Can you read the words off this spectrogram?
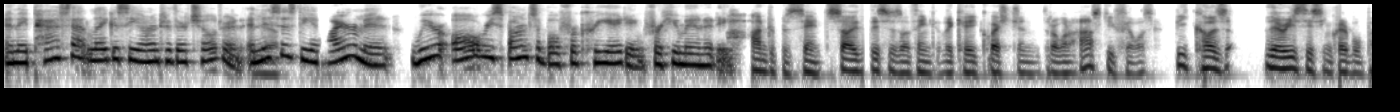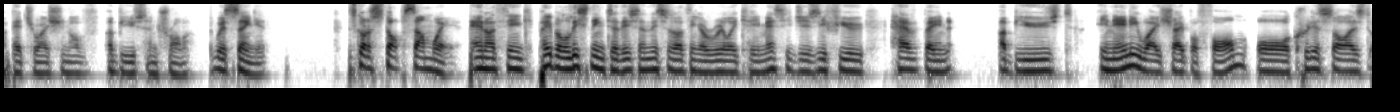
and they pass that legacy on to their children. And this is the environment we're all responsible for creating for humanity. 100%. So, this is, I think, the key question that I want to ask you, Phyllis, because there is this incredible perpetuation of abuse and trauma. We're seeing it. It's got to stop somewhere. And I think people listening to this, and this is, I think, a really key message is if you have been abused in any way, shape, or form, or criticized,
